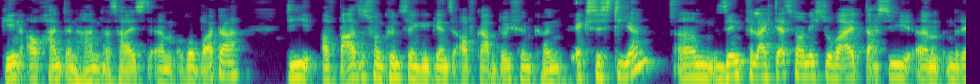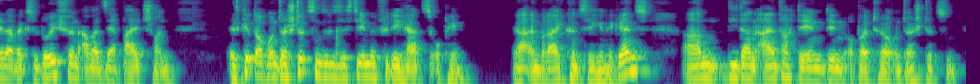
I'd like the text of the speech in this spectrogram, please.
gehen auch Hand in Hand. Das heißt, ähm, Roboter die auf Basis von künstlicher Intelligenz Aufgaben durchführen können, existieren, ähm, sind vielleicht jetzt noch nicht so weit, dass sie ähm, einen Räderwechsel durchführen, aber sehr bald schon. Es gibt auch unterstützende Systeme für die Herz-OP, ja, im Bereich künstliche Intelligenz, ähm, die dann einfach den, den Operateur unterstützen.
